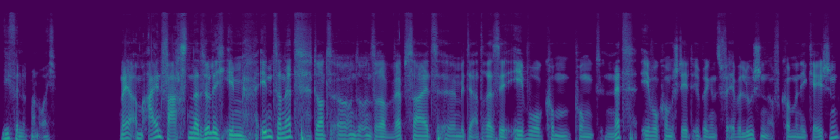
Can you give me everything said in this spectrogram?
Wie findet man euch? Naja, am einfachsten natürlich im Internet, dort äh, unter unserer Website äh, mit der Adresse evocom.net. Evocom steht übrigens für Evolution of Communication.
